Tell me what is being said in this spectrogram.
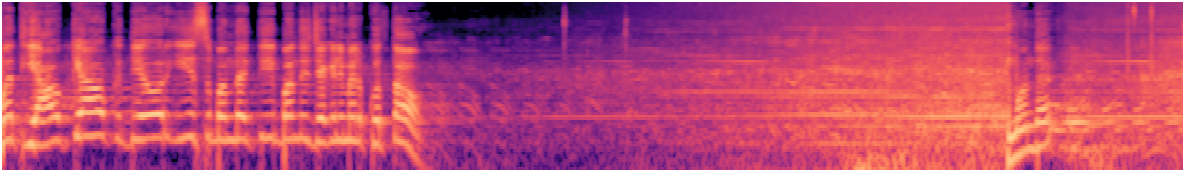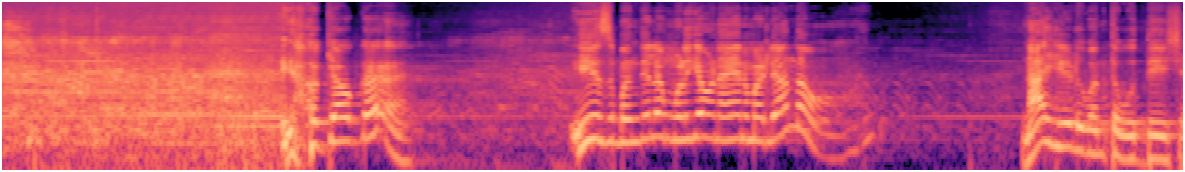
ಮತ್ತು ಯಾವಕ್ಕೆ ಯಾವಕ್ಕೆ ದೇವ್ರಿಗೆ ಈಸ್ ಬಂದೈತಿ ಬಂದು ಜಗಲಿ ಮೇಲೆ ಕೂತಾವ್. ಮುಂದೆ? ಯಾವಕ್ಕೆ ಯಾವ್ಕ ಈಸ್ ಬಂದಿಲ್ಲ ಮುಳುಗ್ಯಾವ ನಾ ಏನು ಮಾಡಲಿ ಅಂದವು? ನಾ ಹೇಳುವಂಥ ಉದ್ದೇಶ,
